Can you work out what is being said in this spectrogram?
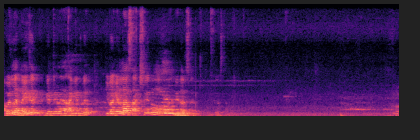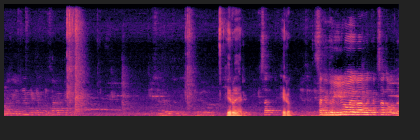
ಅವೆಲ್ಲ ನೈಜ ಘಟನೆ ಆಗಿದ್ರೆ ಇವಾಗೆಲ್ಲ ಸಾಕ್ಷಿನೂ ಇದ್ದಾರೆ ಸರ್. ದೇವಸ್ಥಾನ ಹೀರೋ ಯಾರು? ಸರ್. ಹೀರೋ. ಸರ್ ಇದು ಹೀರೋ ಇರೋದಕ್ಕೆ ಸರ್ ಒಂದು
